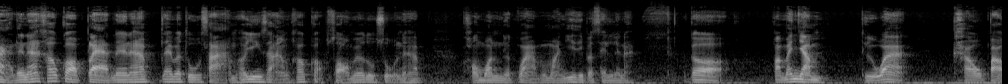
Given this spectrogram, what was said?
8เลยนะ เข้ากรอบ8เลยนะครับ ได้ประตู 3 เขายิง 3 เข้ากรอบ2เป็นประตูศูนย์นะครับของบอลเหนือกว่าประมาณ 20%เลยนะก็ความแม่นยำถือว่าเข้าเป้า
